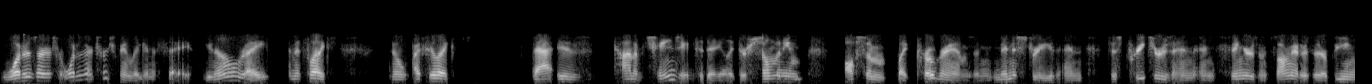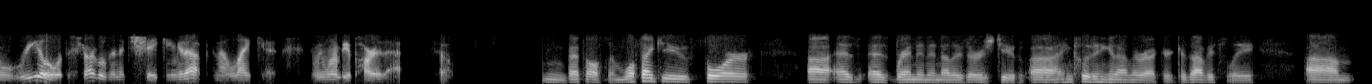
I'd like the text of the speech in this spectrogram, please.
what is our what is our church family going to say? You know right? And it's like you know i feel like that is kind of changing today. Like there's so many awesome like programs and ministries and just preachers and and singers and songwriters that are being real with the struggles and it's shaking it up and I like it and we want to be a part of that. So mm, that's awesome. Well, thank you for uh, as as Brandon and others urged you, uh, including it on the record because obviously, um,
